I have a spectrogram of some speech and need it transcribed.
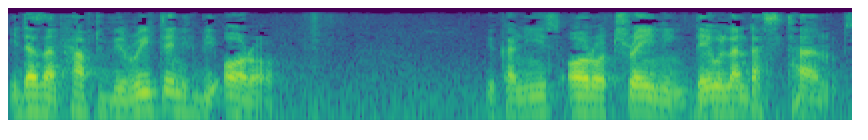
It doesn't have to be written, it will be oral. You can use oral training. They will understand.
